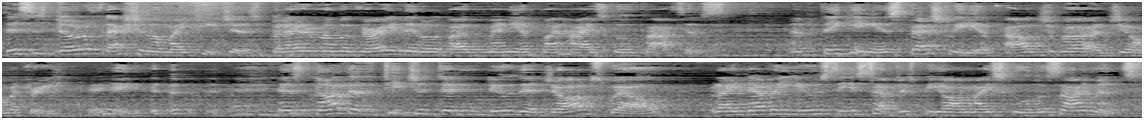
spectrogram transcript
This is no reflection on my teachers, but I remember very little about many of my high school classes. I'm thinking especially of algebra and geometry. it's not that the teachers didn't do their jobs well, but I never used these subjects beyond my school assignments.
